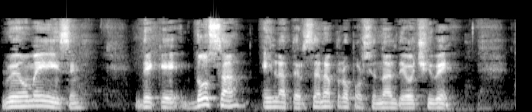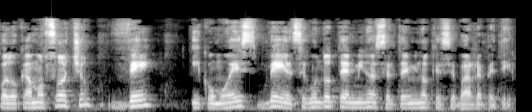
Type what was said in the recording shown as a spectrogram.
Luego me dicen de que 2A es la tercera proporcional de 8 y B. Colocamos 8, B, y como es B el segundo término, es el término que se va a repetir.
